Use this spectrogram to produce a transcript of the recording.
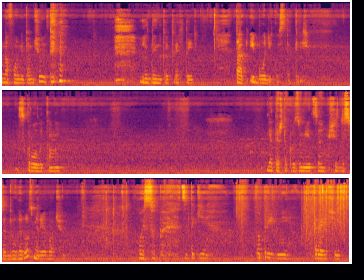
На фоні там чуєте? Людинка кряхтить. Так, і бодік ось такий. З кроликами. Я теж так розумію, це 62 розмір, я бачу. Ой, супер. Це такі потрібні речі.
